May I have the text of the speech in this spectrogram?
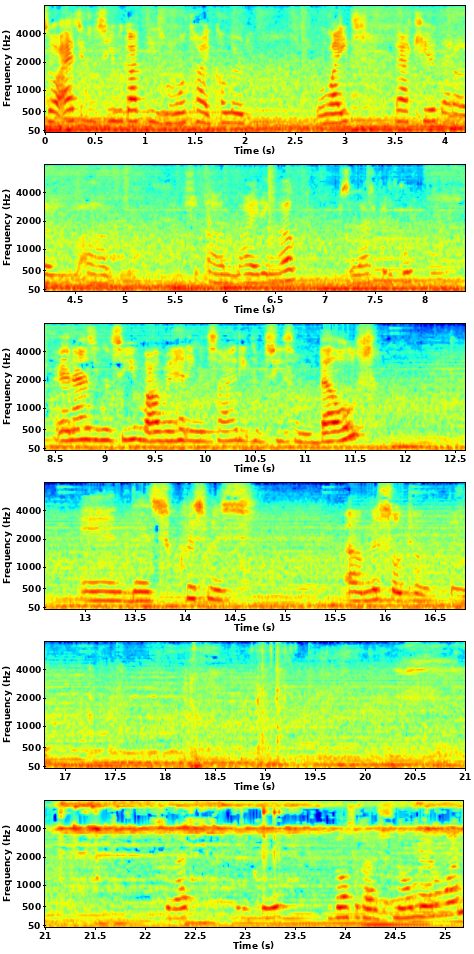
So as you can see, we got these multicolored lights back here that are uh, uh, lighting up. So that's pretty cool. And as you can see, while we're heading inside, you can see some bells and this Christmas uh, mistletoe thing. So that's pretty cool. We've also got a snowman one.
